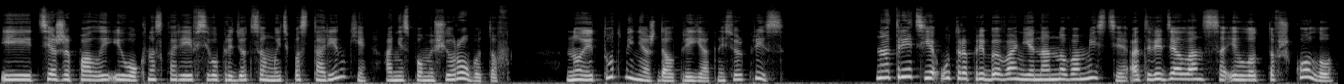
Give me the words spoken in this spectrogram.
и те же полы и окна, скорее всего, придется мыть по старинке, а не с помощью роботов. Но и тут меня ждал приятный сюрприз. На третье утро пребывания на новом месте, отведя Ланса и Лотта в школу,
